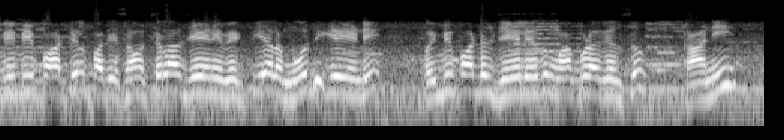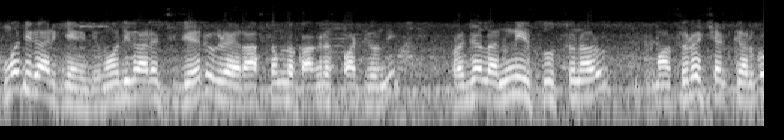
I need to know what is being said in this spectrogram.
బీబీ పాటిల్ పది సంవత్సరాలు చేయని వ్యక్తి. అలా మోదీకి వేయండి బీబీ పాటిల్ చేయలేదు మాకు కూడా తెలుసు. కానీ మోదీ గారికి వేయండి మోదీ గారు వచ్చి చేయరు. ఇక్కడ రాష్ట్రంలో కాంగ్రెస్ పార్టీ ఉంది. ప్రజలు అన్నీ చూస్తున్నారు. మా సురేష్ షెట్కర్కు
